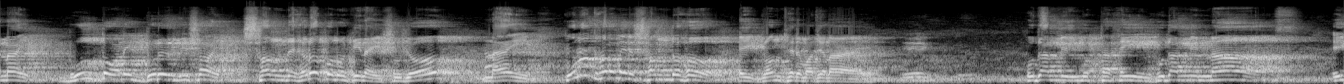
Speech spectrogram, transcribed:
ভিতরে নাই। ভুল তো অনেক দূরের বিষয়, সন্দেহেরও কোনো কি নাই, সুযোগ নাই। কোনো ধরনের সন্দেহ এই গ্রন্থের মাঝে নাই। হুদাল্লিল মুত্তাকিন হুদাল্লিল নাস। এই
